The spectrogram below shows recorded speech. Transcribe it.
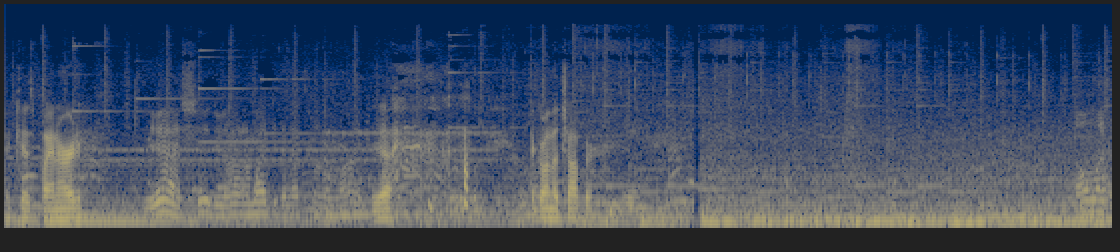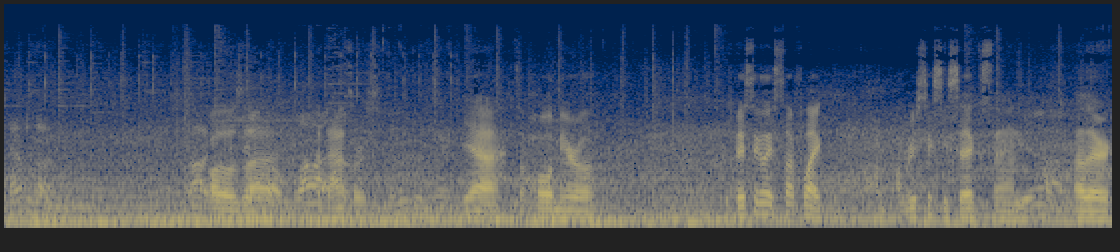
The kids playing already? Yeah, shit, dude. I, I might be the next one in line. Yeah. they go on the chopper. No one watched Amazon. All those uh, the dinosaurs. Yeah, it's a whole mural. It's basically stuff like on Route 66 and Yeah, other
